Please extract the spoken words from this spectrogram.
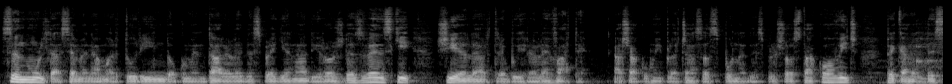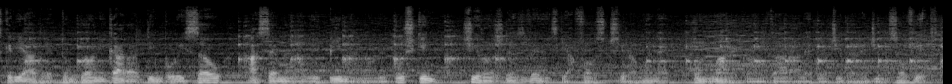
Sunt multe asemenea mărturii în documentarele despre Gennady Roșdezvenski și ele ar trebui relevate așa cum îi plăcea să spună despre Shostakovich, pe care îl descria drept un cronicar al timpului său, asemenea lui Pimen, lui Pushkin și Roșdezvenski a fost și rămâne un mare cronicar al epocii de regim sovietic.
